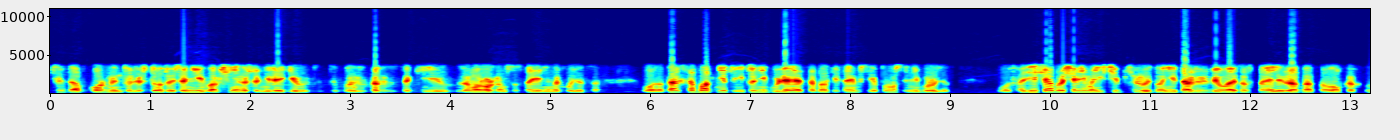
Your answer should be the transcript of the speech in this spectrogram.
чем-то обкормлены, то ли что, то есть они вообще ни на что не реагируют, как такие в замороженном состоянии находятся. Вот, а так собак нету, никто не гуляет, собаки сами себе просто не бродят. Вот. А здесь я обращаю внимание, их чипируют, но они также сбиваются в стаи, лежат на остановках. Э,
